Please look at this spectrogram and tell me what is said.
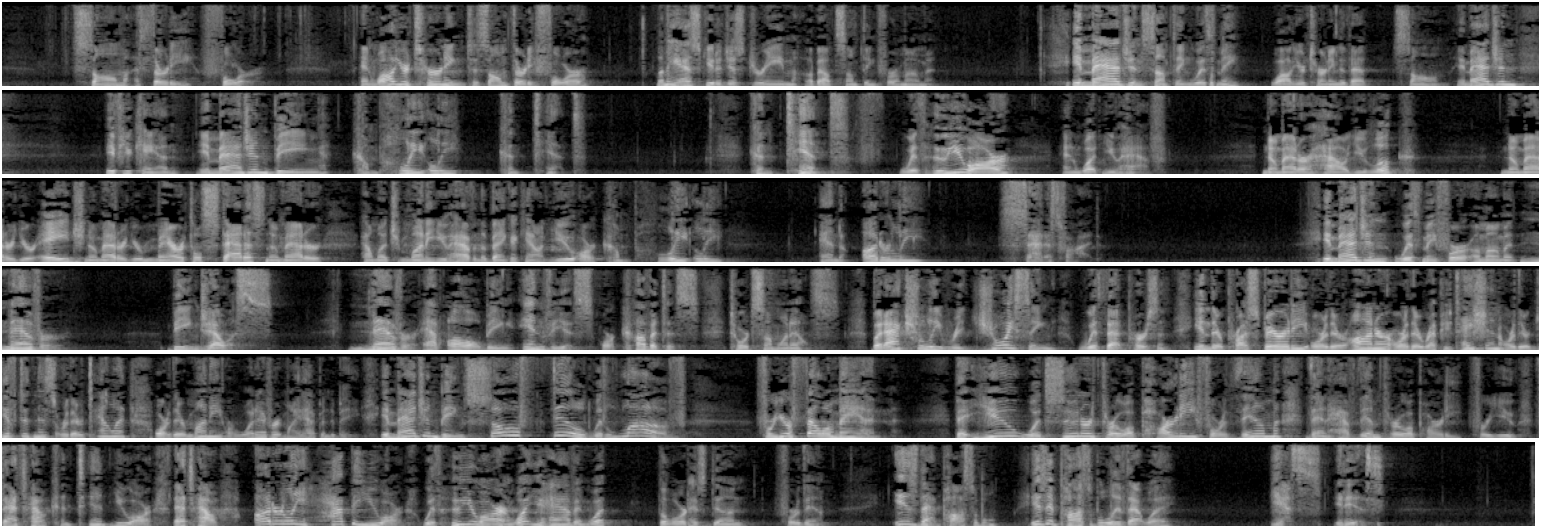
Psalm 34. And while you're turning to Psalm 34, let me ask you to just dream about something for a moment. Imagine something with me while you're turning to that psalm. Imagine, if you can, imagine being completely content. Content with who you are and what you have. No matter how you look, no matter your age, no matter your marital status, no matter how much money you have in the bank account, you are completely and utterly satisfied. Imagine with me for a moment never being jealous, never at all being envious or covetous towards someone else, but actually rejoicing with that person in their prosperity or their honor or their reputation or their giftedness or their talent or their money or whatever it might happen to be. Imagine being so filled with love for your fellow man that you would sooner throw a party for them than have them throw a party for you. That's how content you are. That's how utterly happy you are with who you are and what you have and what the Lord has done for them. Is that possible? Is it possible to live that way? Yes, it is.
